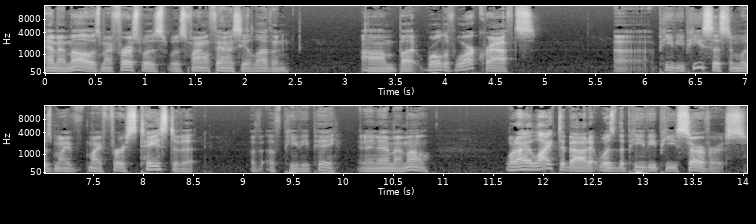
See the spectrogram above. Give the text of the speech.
MMOs. My first was was Final Fantasy XI, um, but World of Warcraft's uh, PvP system was my my first taste of it, of, of PvP in an MMO. What I liked about it was the PvP servers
